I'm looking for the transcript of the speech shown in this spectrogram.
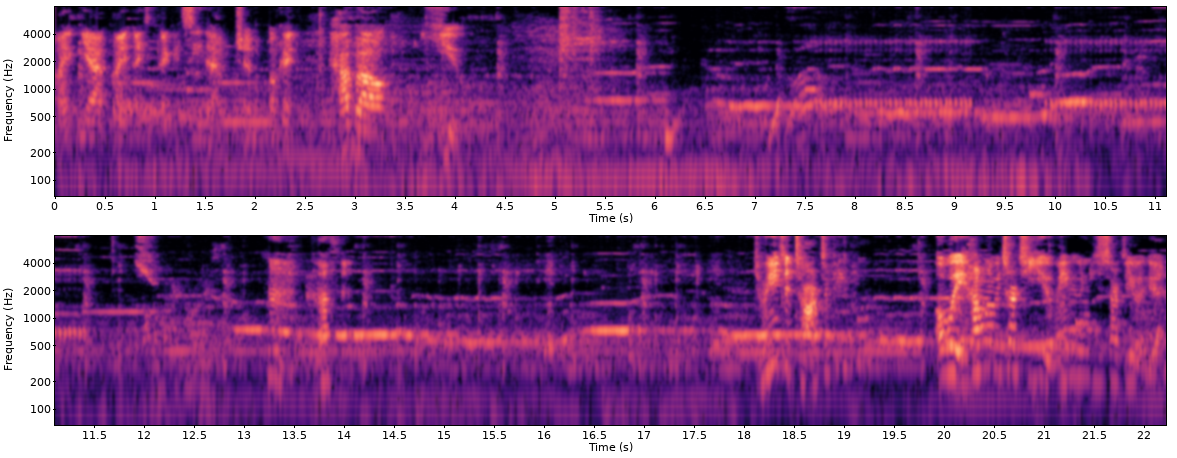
I yeah, I, I I can see that chip. Okay. How about you? Nothing. Do we need to talk to people? Oh wait, how about we talk to you? Maybe we need to talk to you again.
